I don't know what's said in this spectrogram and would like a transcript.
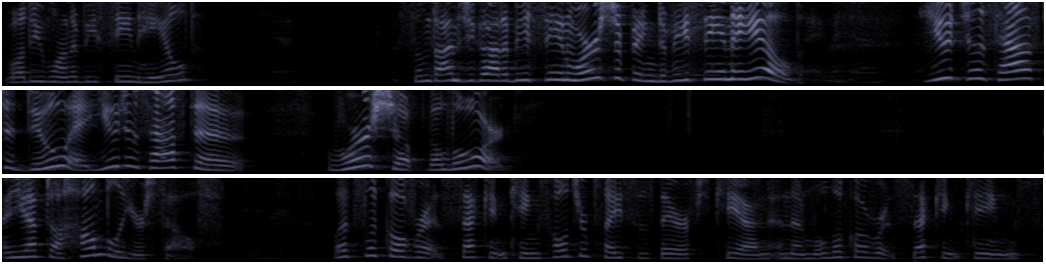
Well, do you want to be seen healed? Sometimes you got to be seen worshiping to be seen healed. You just have to do it. You just have to Worship the Lord. And you have to humble yourself. Let's look over at Second Kings. Hold your places there if you can, and then we'll look over at Second Kings.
